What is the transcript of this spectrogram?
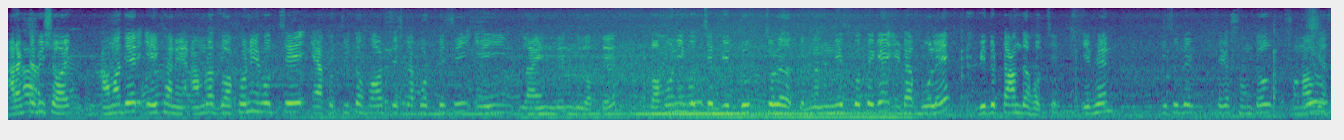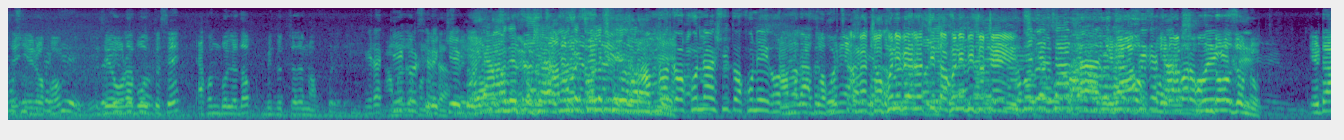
আরেকটা বিষয় আমাদের এইখানে আমরা যখনই হচ্ছে একত্রিত হওয়ার চেষ্টা করতেছি এই লাইন লেনগুলোতে তখনই হচ্ছে বিদ্যুৎ চলে যাচ্ছে। মানে নেস্কো থেকে এটা বলে বিদ্যুৎ টান দেওয়া হচ্ছে। ইভেন কিছুদের থেকে শুনতেও শোনাও গেছে এরকম যে ওরা বলতেছে এখন বলে দাও বিদ্যুৎ চাঁদে নক করে এটা কে আমরা যখন করছে? এটা কে আসি- করছে? আমাদের আমাদের কলেজ থেকে আমরা। যখনই আসি তখনই এই ঘটনা আমরা যখনই আমরা যখনই বের হচ্ছি তখনই বিদ্যুৎ সন্দেহজনক। এটা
